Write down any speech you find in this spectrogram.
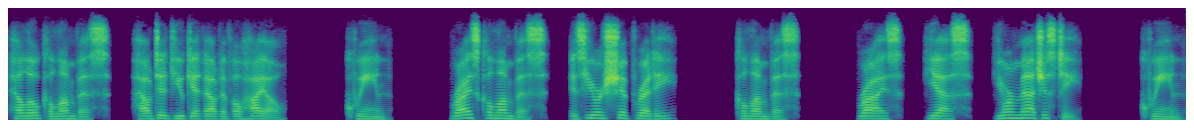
hello Columbus, how did you get out of Ohio? Queen. Rise Columbus, is your ship ready? Columbus. Rise, yes, your majesty. Queen.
